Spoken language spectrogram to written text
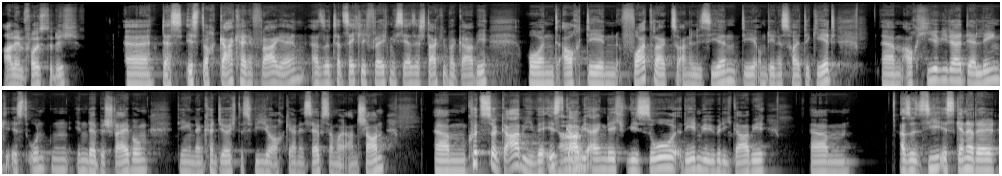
Alem, freust du dich? Äh, das ist doch gar keine Frage. Also tatsächlich freue ich mich sehr, sehr stark über Gabi und auch den Vortrag zu analysieren, die, um den es heute geht. Ähm, auch hier wieder, der Link ist unten in der Beschreibung. Den, dann könnt ihr euch das Video auch gerne selbst einmal anschauen. Ähm, kurz zur Gabi. Wer ist ja. Gabi eigentlich? Wieso reden wir über die Gabi? Ähm, also sie ist generell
